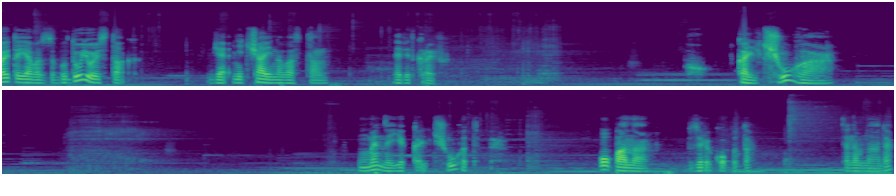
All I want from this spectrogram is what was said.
Давайте я вас забудую ось так. Я нечайно вас там не відкрив. Кольчуга. У мене є кольчуга тепер. Опана! Зирок опита. Це нам надо.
